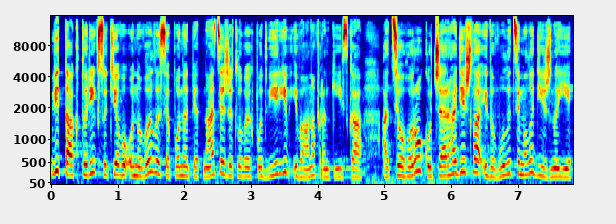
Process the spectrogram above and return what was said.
Відтак, торік суттєво оновилися понад 15 житлових подвір'їв Івано-Франківська. А цього року черга дійшла і до вулиці Молодіжної,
